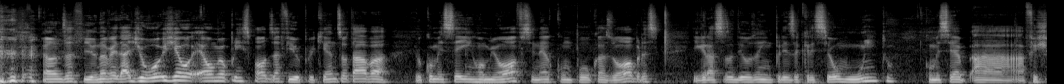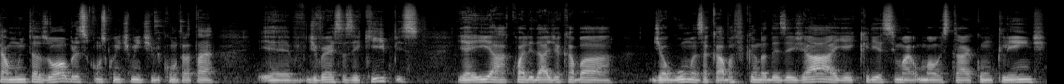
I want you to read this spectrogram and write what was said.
é um desafio. Na verdade, hoje é o, é o meu principal desafio, porque antes eu tava, eu comecei em home office, né, com poucas obras, e graças a Deus a empresa cresceu muito. Comecei a, a fechar muitas obras, consequentemente tive que contratar eh, diversas equipes, e aí a qualidade acaba de algumas acaba ficando a desejar e aí cria-se ma- mal-estar com o cliente.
